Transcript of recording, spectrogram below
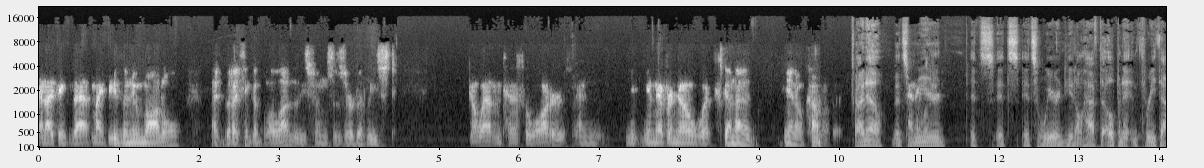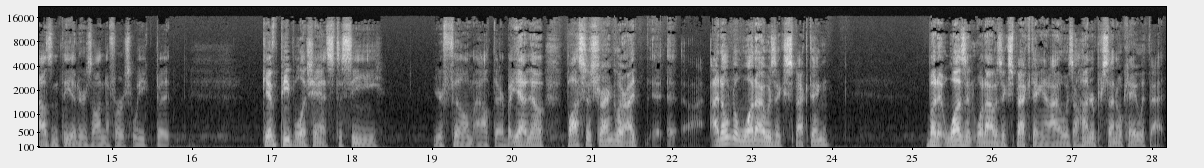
and I think that might be the new model. I, but I think a, a lot of these films deserve at least go out and test the waters, and you, you never know what's gonna you know come of it. I know. It's Anyway. weird. It's it's it's weird. You don't have to open it in 3000 theaters on the first week, but give people a chance to see your film out there. But yeah, no, Boston Strangler I I don't know what I was expecting, but it wasn't what I was expecting and I was 100% okay with that.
